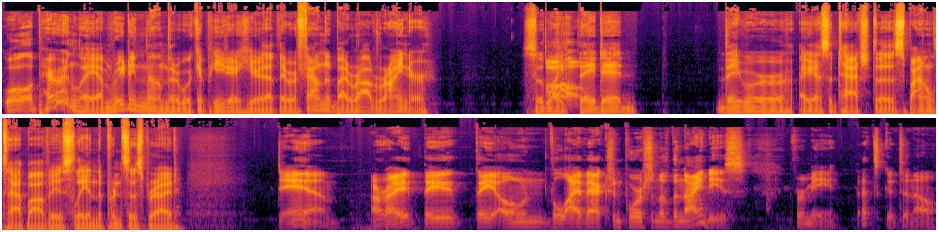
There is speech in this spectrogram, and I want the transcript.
Well, apparently, I'm reading on their Wikipedia here that they were founded by Rob Reiner. So, like, Oh. they did, they were, I guess, attached to Spinal Tap, obviously, and The Princess Bride. Damn. All right, they they own the live action portion of the '90s. For me, that's good to know.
